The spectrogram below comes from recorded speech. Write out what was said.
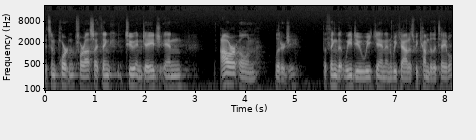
it's important for us, I think, to engage in our own liturgy the thing that we do week in and week out as we come to the table.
